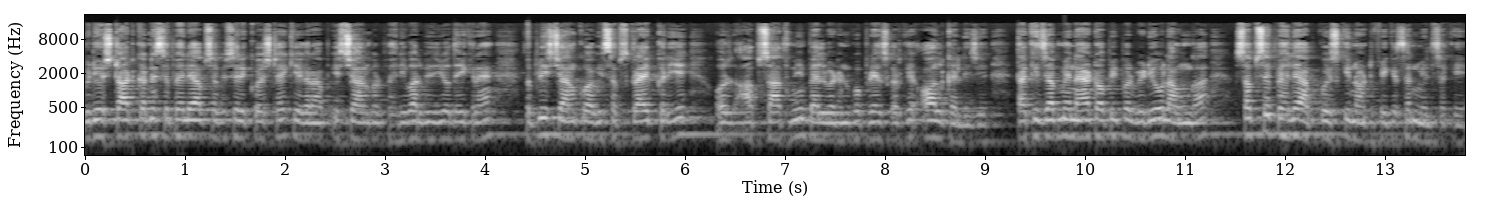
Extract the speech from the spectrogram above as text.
वीडियो स्टार्ट करने से पहले आप सभी से रिक्वेस्ट है कि अगर आप इस चैनल पर पहली बार वीडियो देख रहे हैं तो प्लीज़ चैनल को अभी सब्सक्राइब करिए और आप साथ में बेल बटन को प्रेस करके ऑल कर लीजिए, ताकि जब मैं नया टॉपिक पर वीडियो लाऊँगा, सबसे पहले आपको इसकी नोटिफिकेशन मिल सके।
